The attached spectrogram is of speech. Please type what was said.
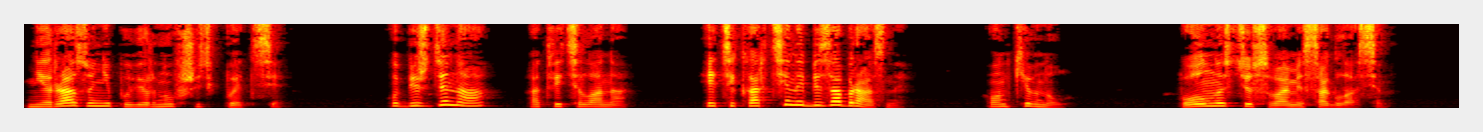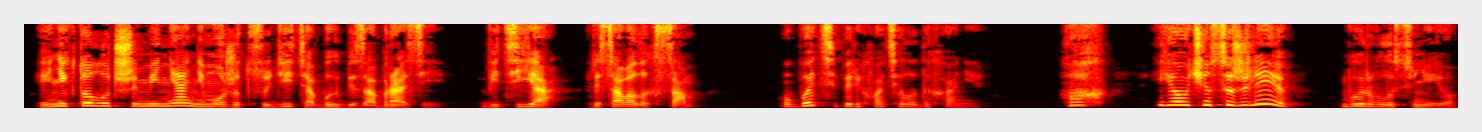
ни разу не повернувшись к Бетси. — Убеждена, — ответила она. — Эти картины безобразны. Он кивнул. — Полностью с вами согласен. И никто лучше меня не может судить об их безобразии, ведь я рисовал их сам. У Бетси перехватило дыхание. — Ах, я очень сожалею, — вырвалось у нее.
